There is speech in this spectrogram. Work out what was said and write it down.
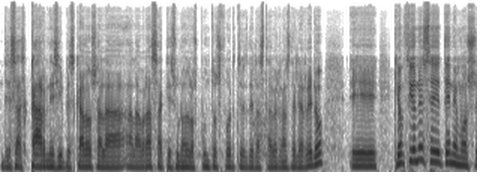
de esas carnes y pescados a la, brasa, que es uno de los puntos fuertes de las tabernas del herrero, eh, ¿qué opciones tenemos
